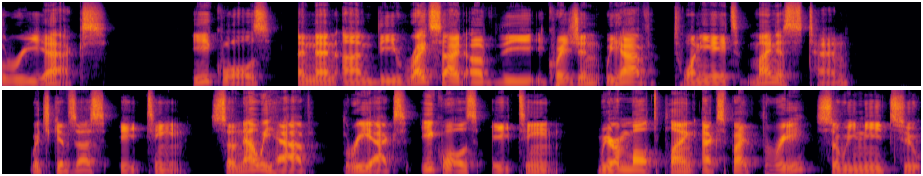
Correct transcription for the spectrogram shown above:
3x equals, and then on the right side of the equation, we have 28 minus 10, which gives us 18. So now we have 3x equals 18. We are multiplying x by 3, so we need to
